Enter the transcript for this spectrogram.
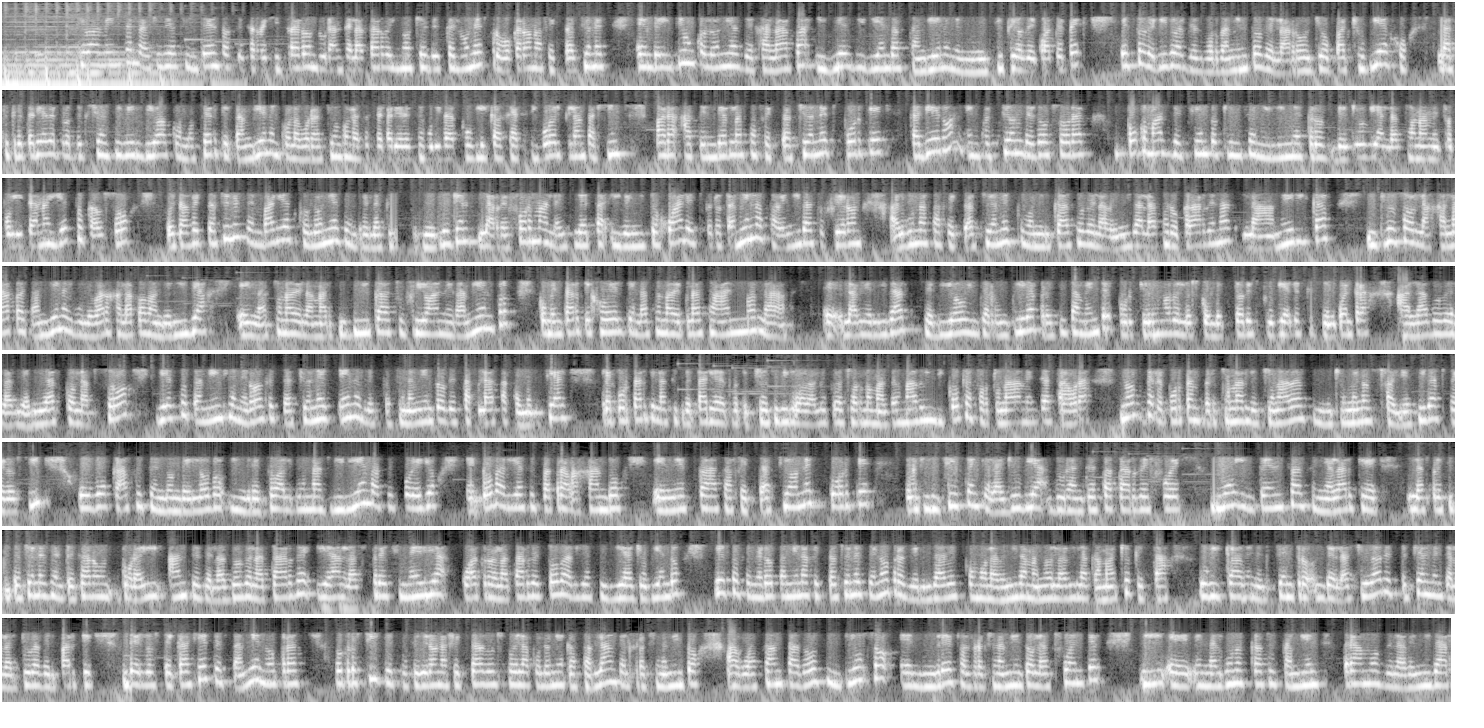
Efectivamente, las lluvias intensas que se registraron durante la tarde y noche de este lunes provocaron afectaciones en 21 colonias de Jalapa y 10 viviendas también en el municipio de Coatepec. Esto debido al desbordamiento del arroyo Pacho Viejo. La Secretaría de Protección Civil dio a conocer que también en colaboración con la Secretaría de Seguridad Pública se activó el plan Tajín para atender las afectaciones porque cayeron en cuestión de dos horas poco más de 115 milímetros de lluvia en la zona metropolitana y esto causó pues afectaciones en varias colonias entre las que se incluyen la Reforma, la Isleta y Benito Juárez, pero también las avenidas sufrieron algunas afectaciones como en el caso de la avenida Lázaro Cárdenas, la América, incluso la Jalapa, también el Boulevard Jalapa Banderilla en la zona de la Martinica sufrió anegamientos. Comentarte Joel que en la zona de Plaza Ánimas la eh, la vialidad se vio interrumpida precisamente porque uno de los colectores pluviales que se encuentra al lado de la vialidad colapsó y esto también generó afectaciones en el estacionamiento de esta plaza comercial. Reportar que la secretaria de Protección Civil Guadalupe Osorno Maldonado indicó que afortunadamente hasta ahora no se reportan personas lesionadas ni mucho menos fallecidas, pero sí hubo casos en donde el lodo ingresó a algunas viviendas. Es por ello que todavía se está trabajando en estas afectaciones porque pues insisten que la lluvia durante esta tarde fue muy intensa, señalar que las precipitaciones empezaron por ahí antes de las dos de la tarde y eran las tres y media, cuatro de la tarde, todavía seguía lloviendo y esto generó también afectaciones en otras vialidades como la avenida Manuel Ávila Camacho que está ubicada en el centro de la ciudad, especialmente a la altura del parque de los Tecajetes, también otras otros sitios que se vieron afectados fue la colonia Casablanca, el fraccionamiento Aguasanta 2, incluso el ingreso al fraccionamiento las Fuentes y eh, en algunos casos también tramos de la avenida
